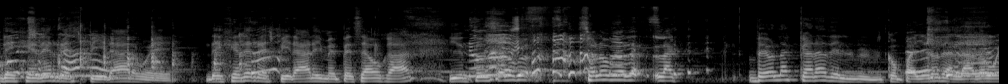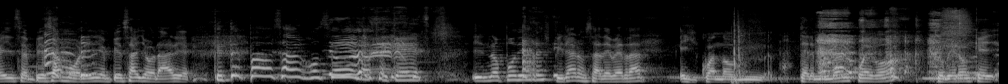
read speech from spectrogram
dejé de respirar, güey. Dejé de respirar y me empecé a ahogar. Y entonces solo, veo, solo veo la, la- veo la cara del compañero de al lado, güey, y se empieza a morir y empieza a llorar. Y, ¿Qué te pasa, José? No sé qué. Y no podía respirar, o sea, de verdad. Y cuando terminó el juego, tuvieron que,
